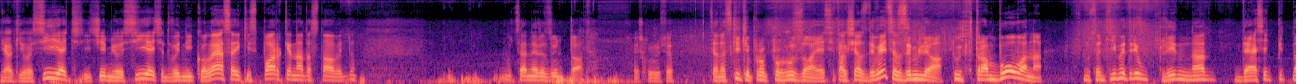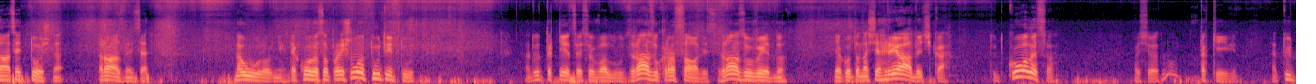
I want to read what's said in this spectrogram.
Як його сіять, і чим його сіять, двойні колеса, якісь парки треба ставити. Ну, ну це не результат. Я ж кажу, що це наскільки прогрузається. Так, зараз дивиться, земля тут втрамбована, ну, сантиметрів блін, на 10-15 точно. Разниця на уровні. Де колесо пройшло, тут і тут. А тут таке це все валут. Зразу красавець, зразу видно, як ото наша грядочка. Тут колесо. Ось, от, ну, такий він. А тут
